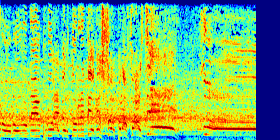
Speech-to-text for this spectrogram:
rolou no meio pro Everton Ribeiro. É só pra fazer. Gol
